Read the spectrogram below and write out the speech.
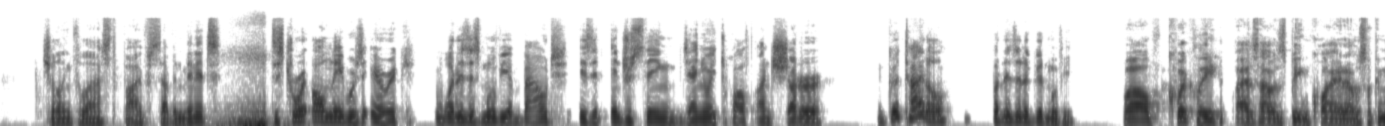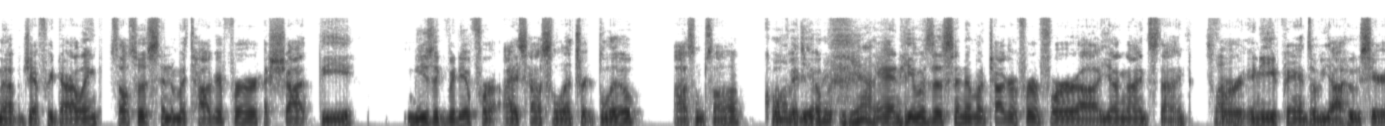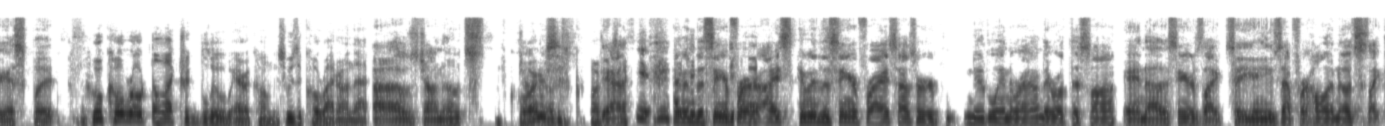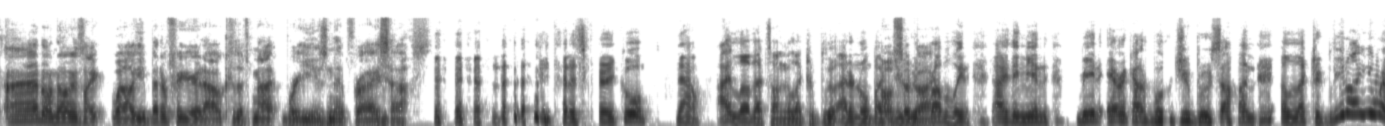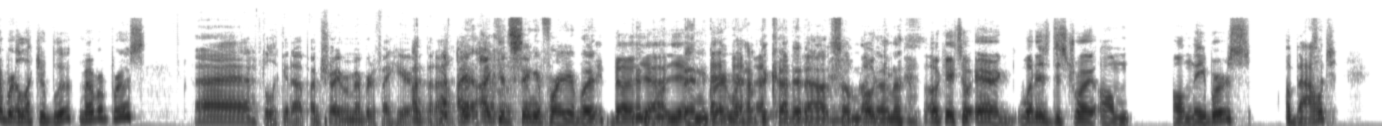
chilling for the last five, seven minutes. Destroy All Neighbors, Eric. What is this movie about? Is it interesting? January 12th on Shudder. Good title, but is it a good movie? Well, quickly, as I was being quiet, I was looking up Jeffrey Darling. He's also a cinematographer. Shot the music video for Icehouse Electric Blue. Awesome song. Cool Oh, video. great. Yeah, And he was a cinematographer for uh, Young Einstein for any fans of Yahoo Serious, but who co-wrote Electric Blue? Eric Holmes. Who's the co-writer on that? uh, that was John Oates. Of course, Oates. of course. Yeah. I- Him and the singer for Ice, him and the singer for Icehouse were noodling around. They wrote this song, and uh, the singer's like, "So you're gonna use that for Hall and Oates?" It's like, I don't know. He's like, "Well, you better figure it out because if not, we're using it for Icehouse." that that is very cool. Now, I love that song, Electric Blue. I don't know about Oh, you, so Bruce. I. Probably, I think me and me and Eric outvote you, Bruce, on Electric Blue. You know, you remember Electric Blue? Remember, Bruce? Uh, I'd have to look it up. I'm sure I remembered if I hear it, but I don't. I, I could sing it for you, but No, then, yeah, yeah. then Greg would have to cut it out, so I'm not Okay, gonna. okay. So, Eric, what is Destroy All All Neighbors about?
